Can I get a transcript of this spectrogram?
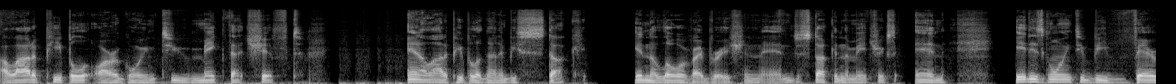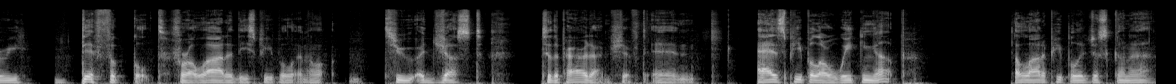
a lot of people are going to make that shift. And a lot of people are going to be stuck in the lower vibration and just stuck in the matrix. And it is going to be very difficult for a lot of these people and to adjust to the paradigm shift. And as people are waking up, a lot of people are just gonna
